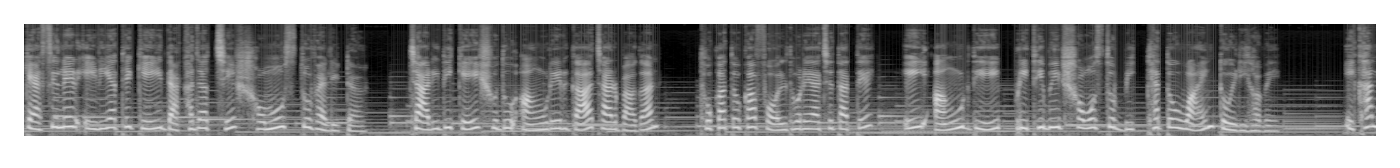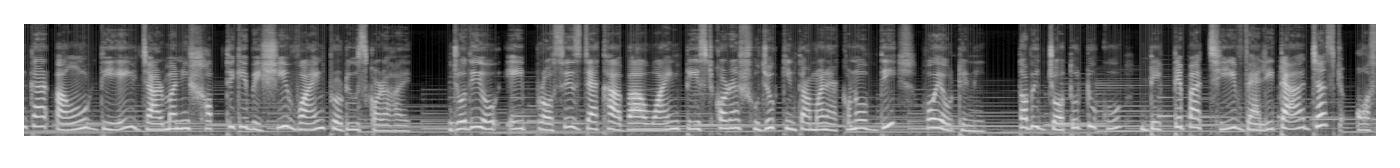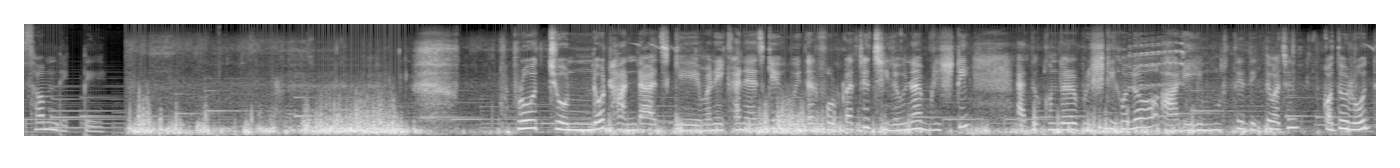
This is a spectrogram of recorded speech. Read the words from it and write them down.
ক্যাসেলের এরিয়া থেকেই দেখা যাচ্ছে সমস্ত ভ্যালিটা। চারিদিকে শুধু আঙুরের গাছ আর বাগান, থোকা থোকা ফল ধরে আছে তাতে। এই আঙুর দিয়েই পৃথিবীর সমস্ত বিখ্যাত ওয়াইন তৈরি হবে। এখানকার আঙুর দিয়েই জার্মানির সবথেকে বেশি ওয়াইন প্রডিউস করা হয়। যদিও এই প্রসেস দেখা বা ওয়াইন টেস্ট করার সুযোগ কিন্তু আমার এখনও অবধি হয়ে ওঠেনি। তবে যতটুকু দেখতে পাচ্ছি ভ্যালিটা জাস্ট অসম দেখতে। প্রচণ্ড ঠান্ডা আজকে। মানে এখানে আজকে ওয়েদার ফোরকাস্টে ছিলই না বৃষ্টি। এতক্ষণ ধরে বৃষ্টি হলো আর এই মুহূর্তে দেখতে পাচ্ছেন কত রোদ।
